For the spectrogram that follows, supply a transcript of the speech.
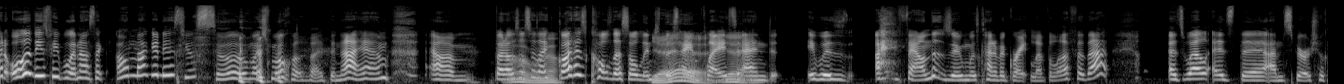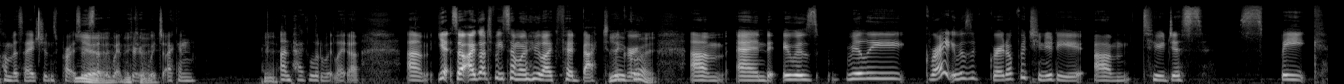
Had all of these people, and I was like, "Oh my goodness, you're so much more qualified than I am." Um, but I was Oh, also wow. like, God has called us all into the same place, yeah. and it was I found that Zoom was kind of a great leveler for that, as well as the um, spiritual conversations process Yeah, that we went okay. through, which I can unpack a little bit later. Um, yeah, so I got to be someone who like fed back to the Yeah, group, um, and it was really great. It was a great opportunity um, to just speak,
